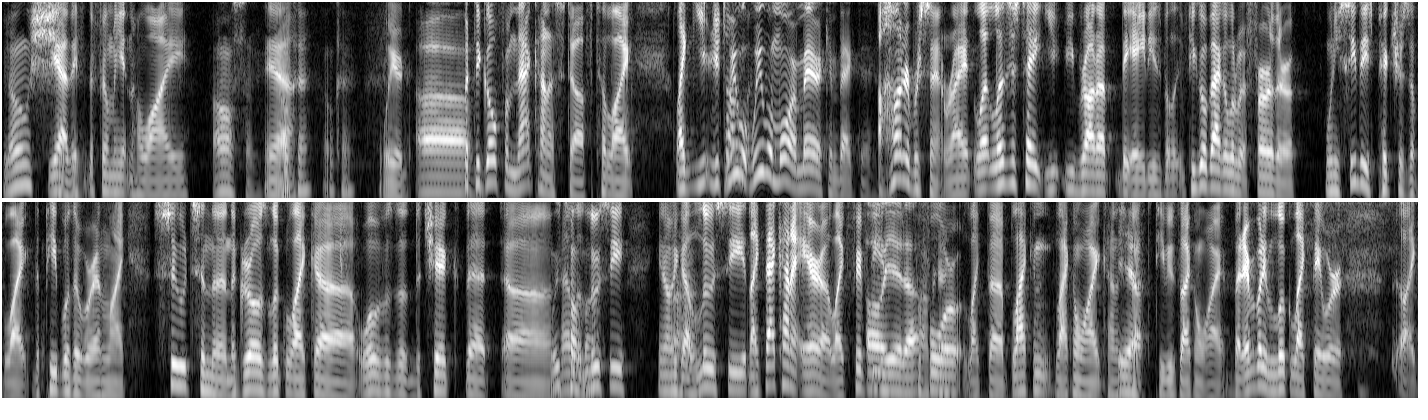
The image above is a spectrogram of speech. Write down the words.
No shit. Yeah, they, they're filming it in Hawaii. awesome. Yeah. Okay. Okay. Weird. Uh, but to go from that kind of stuff to like, like you- you're we talking. were, we were more American back then. A hundred percent, right? Let, let's just take you, you brought up the '80s, but if you go back a little bit further, when you see these pictures of like the people that were in like suits and the and the girls look like uh what was the the chick that uh had talking about? Lucy, you know, he got Uh-huh. Lucy, like that kind of era, like 50s Oh, yeah, that- before like the black and black and white kind of Yeah. stuff. The TV's black and white, but everybody looked like they were like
